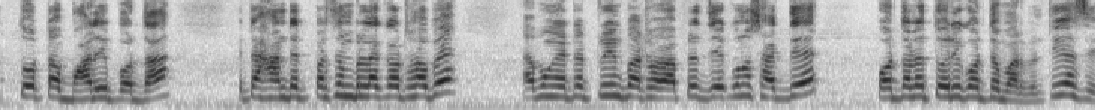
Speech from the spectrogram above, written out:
এতটা ভারী পর্দা। এটা হান্ড্রেড পার্সেন্ট ব্ল্যাক আউট হবে এবং এটা টুইন পার্ট হবে। আপনি যে কোনো সাইড দিয়ে পর্দাটা তৈরি করতে পারবেন ঠিক আছে?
